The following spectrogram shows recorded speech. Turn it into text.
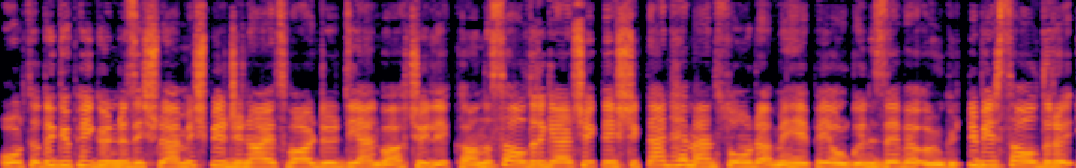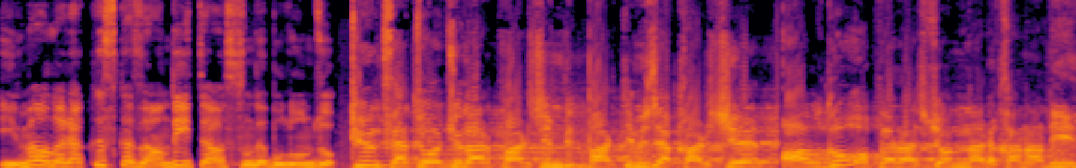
Ortada güpe gündüz işlenmiş bir cinayet vardır diyen Bahçeli, kanlı saldırı gerçekleştikten hemen sonra MHP organize ve örgütlü bir saldırı ivme alarak hız kazandı iddiasında bulundu. tüm FETÖ'cüler partim- partimize karşı algı operasyonları kanalıyla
